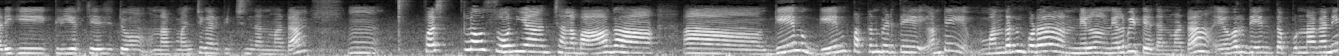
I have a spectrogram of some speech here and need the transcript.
అడిగి క్లియర్ చేయటం నాకు మంచిగా అనిపించింది అనమాట ఫస్ట్లో సోనియా చాలా బాగా గేమ్ గేమ్ పక్కన పెడితే అంటే అందరిని కూడా నిల నిలబెట్టేది అనమాట ఎవరిది ఏది తప్పున్నా కానీ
